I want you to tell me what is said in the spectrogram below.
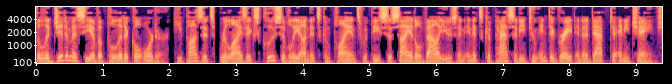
The legitimacy of a political order, he posits, relies exclusively on its compliance with these societal values and in its capacity to integrate and adapt to any change.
